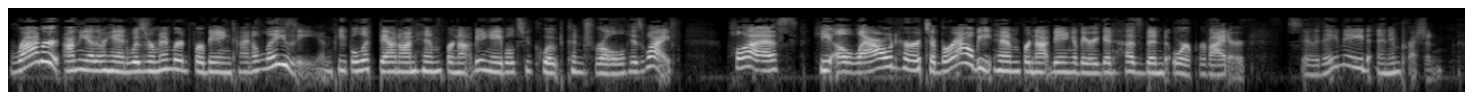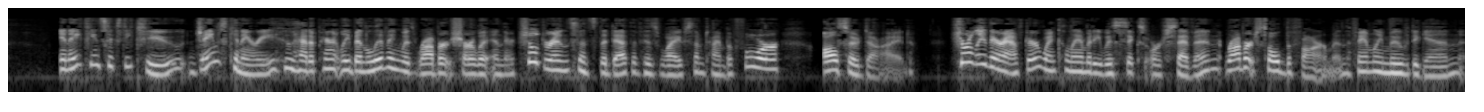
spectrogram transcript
Robert, on the other hand, was remembered for being kind of lazy, and people looked down on him for not being able to, quote, control his wife. Plus, he allowed her to browbeat him for not being a very good husband or provider. So they made an impression. In 1862, James Canary, who had apparently been living with Robert, Charlotte, and their children since the death of his wife sometime before, also died. Shortly thereafter, when Calamity was six or seven, Robert sold the farm and the family moved again,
